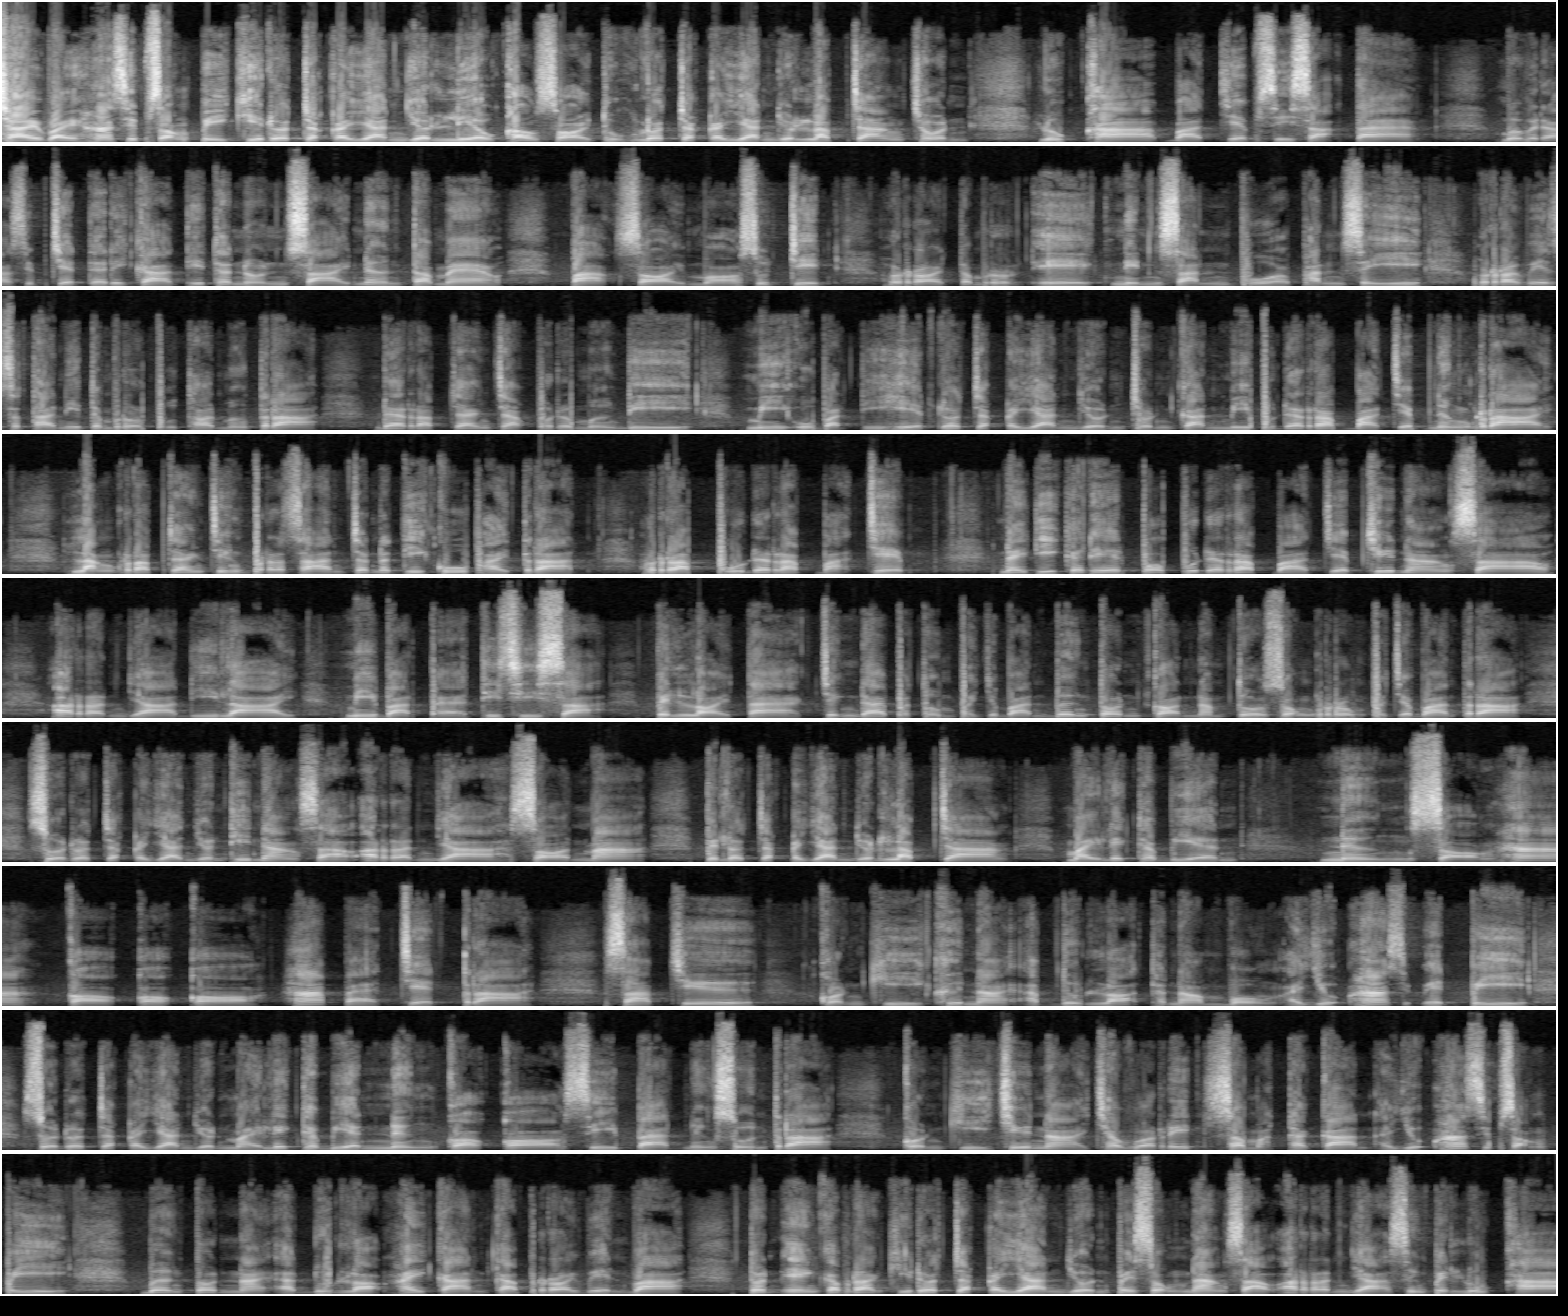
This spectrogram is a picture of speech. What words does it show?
ชายวัย 52 ปีขี่รถจักรยานยนต์เลี้ยวเข้าซอยถูกรถจักรยานยนต์รับจ้างชน ลูกค้าบาดเจ็บศีรษะแตก เมื่อเวลา 17นาฬิกาที่ถนนสายเนินตะแมว ปากซอยหมอสุจิต ร้อยตำรวจเอก นินสันพัวพันศรีร้อยเวรสถานีตำรวจภูธรเมืองตรา ได้รับแจ้งจากพลเมืองดี มีอุบัติเหตุรถจักรยานยนต์ชนกันมีผู้ได้รับบาดเจ็บหนึ่งราย หลังรับแจ้งจึงประสานเจ้าหน้าที่กู้ภัยตราด รับผู้ได้รับบาดเจ็บ ในที่เกิดเหตุพบผู้ได้รับบาดเจ็บชื่อนางสาว อรัญญาดีหลาย มีบาดแผลที่ศีรษะเป็นรอยแตกจึงได้ปฐมพยาบาลเบื้องต้นก่อนนำตัวส่งโรงพยาบาลตรา ส่วนรถจักรยานยนต์ที่นางสาวอรัญญาซ้อนมา เป็นรถจักรยานยนต์รับจ้าง หมายเลขทะเบียน 125กกก587 ตราทราบชื่อ คนขี่คือนายอับดุลเลาะถนอมบงอายุ 51 ปี ส่วนรถจักรยานยนต์หมายเลขทะเบียน 1 กก 4810 ตรา คนขี่ชื่อนายชวริตสมัทการอายุ 52 ปี เบื้องต้นนายอับดุลเลาะให้การกับร้อยเวรว่า ตนเองกำลังขี่รถจักรยานยนต์ไปส่งนางสาวอรัญญาซึ่งเป็นลูกค้า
